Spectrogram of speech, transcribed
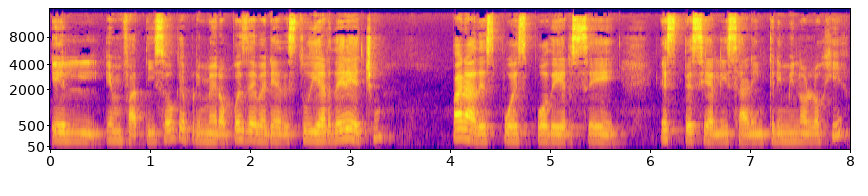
él enfatizó que primero pues debería de estudiar derecho para después poderse especializar en criminología.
